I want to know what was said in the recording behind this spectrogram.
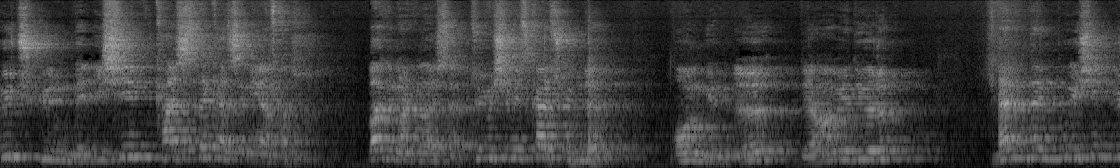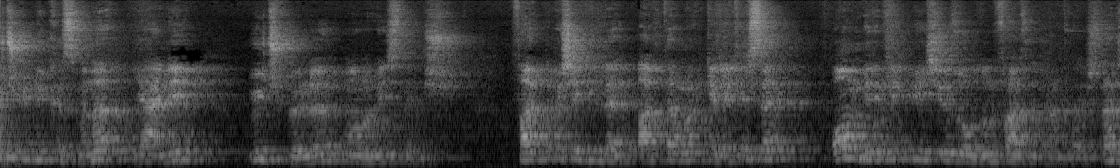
3 günde işin kaçta kaçını yapar? Bakın arkadaşlar tüm işimiz kaç gündü? 10 gündü. Devam ediyorum. Benden bu işin 3 günlük kısmını yani 3 bölü 10'unu istemiş. Farklı bir şekilde aktarmak gerekirse 10 birimlik bir işiniz olduğunu farz edin arkadaşlar.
